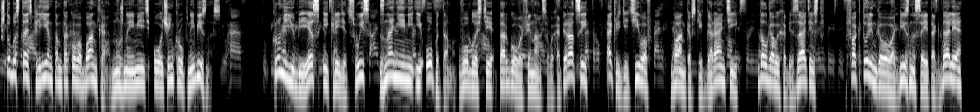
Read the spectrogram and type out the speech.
Чтобы стать клиентом такого банка, нужно иметь очень крупный бизнес. Кроме UBS и Credit Suisse, знаниями и опытом в области торгово-финансовых операций, аккредитивов, банковских гарантий, долговых обязательств, факторингового бизнеса и так далее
